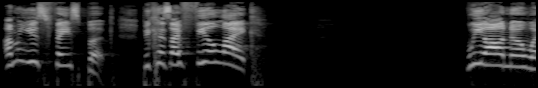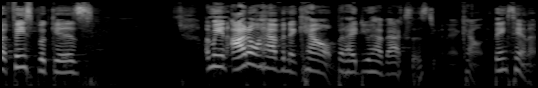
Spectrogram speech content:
I'm going to use Facebook because I feel like we all know what Facebook is. I mean, I don't have an account, but I do have access to an account. Thanks, Hannah.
